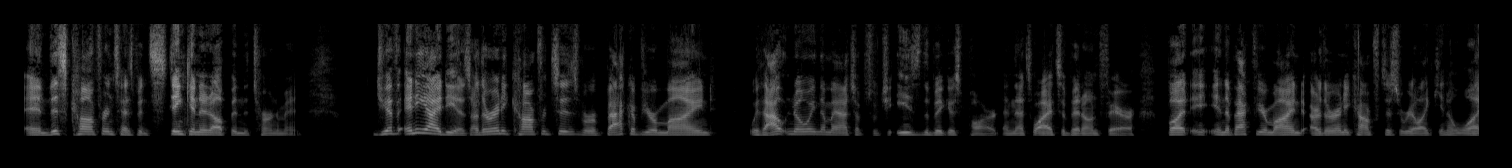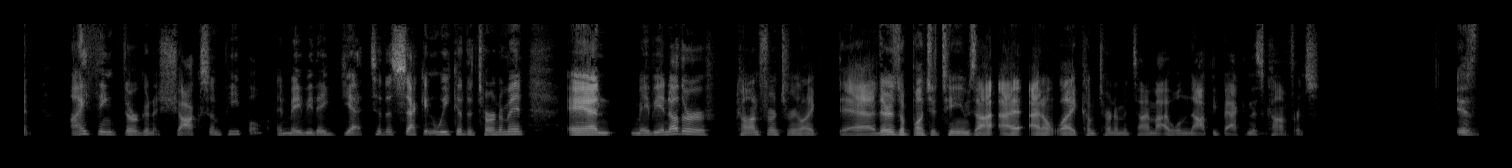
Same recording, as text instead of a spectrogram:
and this conference has been stinking it up in the tournament. Do you have any ideas? Are there any conferences where back of your mind, without knowing the matchups, which is the biggest part, and that's why it's a bit unfair, but in the back of your mind, are there any conferences where you're like, you know what? I think they're going to shock some people and maybe they get to the second week of the tournament and maybe another conference where you're like, yeah, there's a bunch of teams I, I, I don't like come tournament time. I will not be back in this conference. Is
